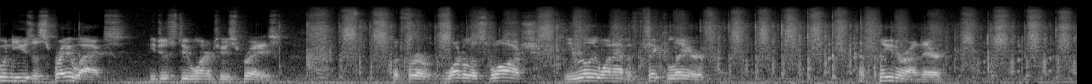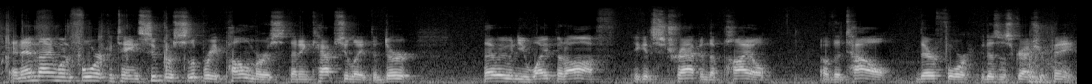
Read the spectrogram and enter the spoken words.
when you use a spray wax, you just do one or two sprays. But for a waterless wash, you really want to have a thick layer of cleaner on there. And N914 contains super slippery polymers that encapsulate the dirt. That way when you wipe it off, it gets trapped in the pile of the towel, therefore it doesn't scratch your paint.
